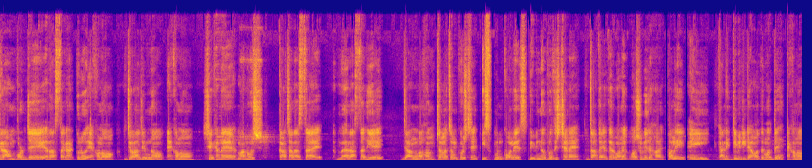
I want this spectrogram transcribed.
গ্রাম পর্যায়ে রাস্তাঘাটগুলো এখনও জরাজীর্ণ, এখনও সেখানে মানুষ কাঁচা রাস্তায়, রাস্তা দিয়ে যানবাহন চলাচল করছে। স্কুল, কলেজ, বিভিন্ন প্রতিষ্ঠানে যাতায়াতের অনেক অসুবিধা হয়। ফলে এই কানেক্টিভিটিটা আমাদের মধ্যে এখনও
